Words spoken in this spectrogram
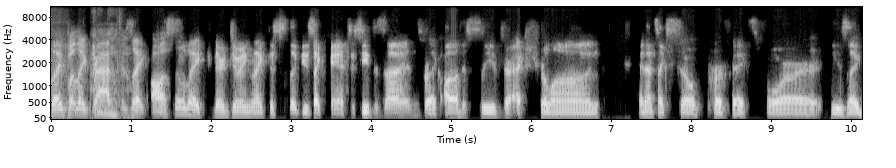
Like, but like I don't Raf is like also like they're doing like this like these like fantasy designs where like all the sleeves are extra long, and that's like so perfect for these like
